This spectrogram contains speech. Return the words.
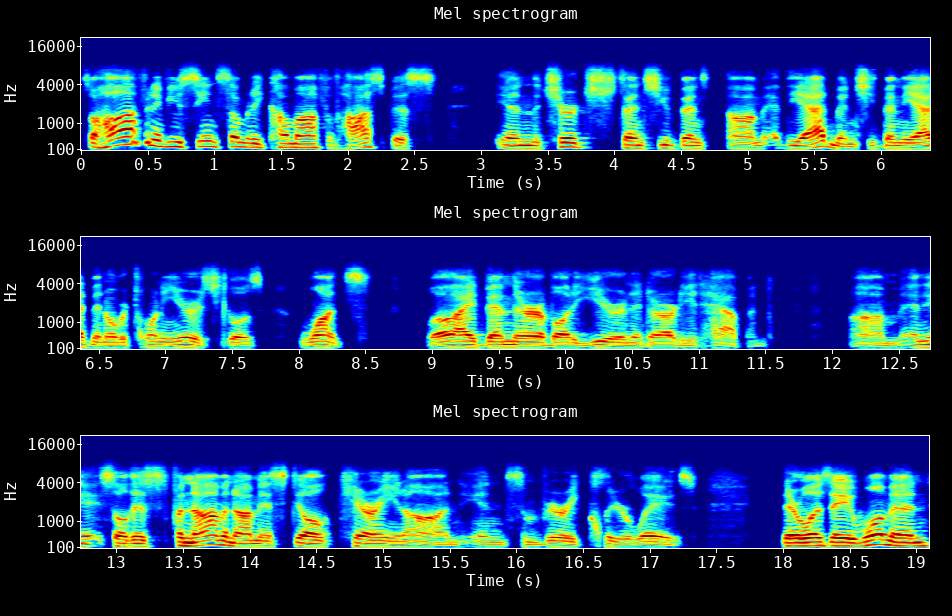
So, how often have you seen somebody come off of hospice in the church since you've been um, the admin? She's been the admin over 20 years. She goes, Once. Well, I'd been there about a year and it already had happened. Um, and it, so this phenomenon is still carrying on in some very clear ways. There was a woman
